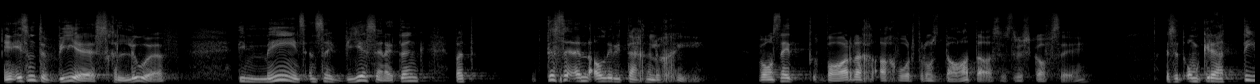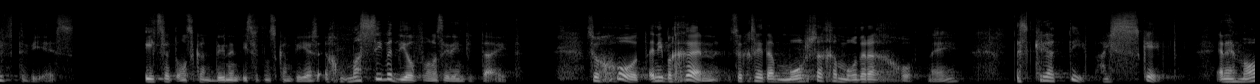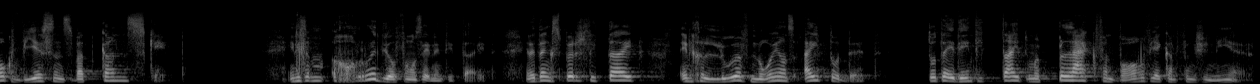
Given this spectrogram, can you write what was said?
En iets om te wees, geloof, die mens in sy wese en ek dink wat tussenin al hierdie tegnologie waar ons net waardig ag word vir ons data soos Ruskov sê, is dit om kreatief te wees. Iets wat ons kan doen en iets wat ons kan wees, 'n massiewe deel van ons identiteit. So God in die begin, so gesê 'n morsige, modderige God, nê, nee, is kreatief. Hy skep en hy maak wesens wat kan skep. En dit is 'n groot deel van ons identiteit. En ek dink spiritualiteit en geloof nooi ons uit tot dit, tot 'n identiteit om 'n plek van waar jy kan funksioneer.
